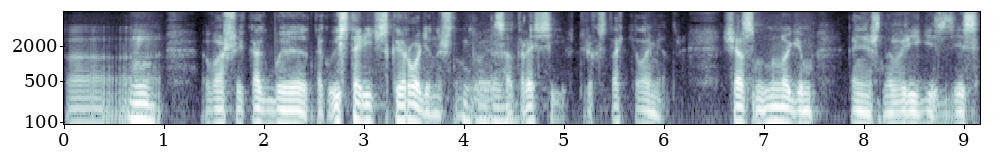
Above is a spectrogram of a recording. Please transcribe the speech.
mm. вашей, как бы, такой исторической родины, что называется, да. от России, в 300 километрах. Сейчас многим, конечно, в Риге здесь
